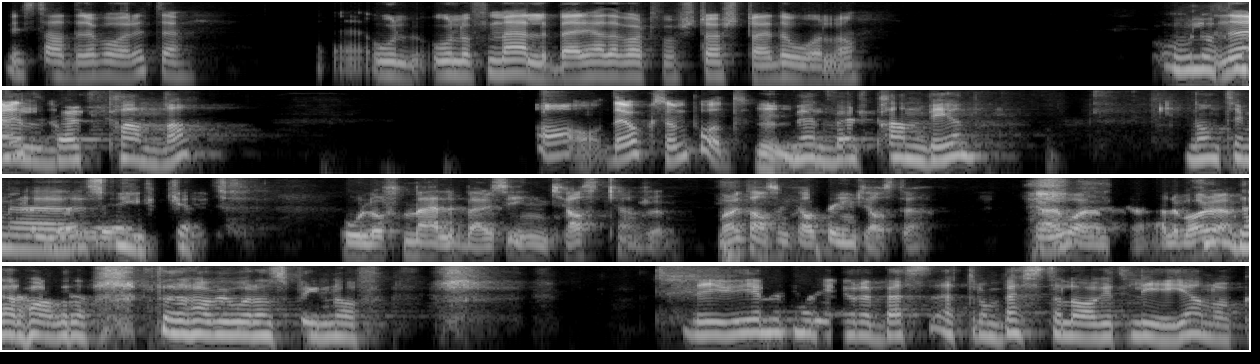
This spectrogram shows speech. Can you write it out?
Visst hade det varit det. Eh, Ol- Olof Mellberg hade varit vår största idol. Och... Olof det Mellbergs panna. Ja, det är också en podd. Mm. Mellbergs pannben. Någonting med psyket. Olof Mellbergs inkast kanske. Var det inte han som kallade inkastet? Nej, var det inte. Eller var det Där har vi det. Där har vi våran spin-off. Det är ju enligt Mourinho ett av de bästa laget i ligan och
